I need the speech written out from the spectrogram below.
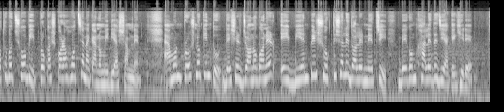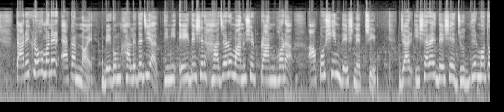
অথবা ছবি প্রকাশ করা হচ্ছে না কেন মিডিয়ার সামনে? এমন প্রশ্ন কিন্তু দেশের জনগণের এই বিএনপির শক্তিশালী দলের নেত্রী বেগম খালেদা জিয়াকে ঘিরে। তারেক রহমানের একার নয়। বেগম খালেদা জিয়া, তিনি এই দেশের হাজারো মানুষের প্রাণ ভরা আপসীন দেশনেত্রী যার ইশারায় দেশে যুদ্ধের মতো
